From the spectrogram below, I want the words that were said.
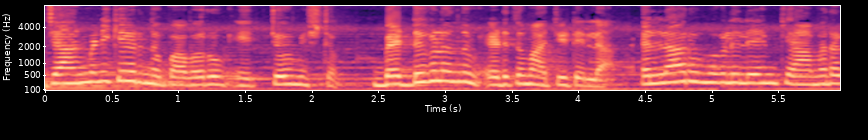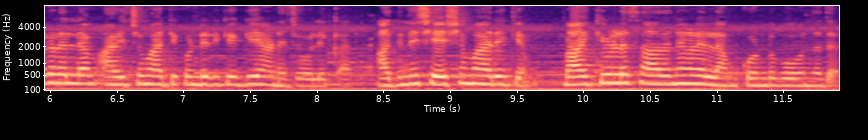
ജാൻമണിക്കായിരുന്നു പവർ റൂം ഏറ്റവും ഇഷ്ടം. ബെഡുകളൊന്നും എടുത്തു മാറ്റിയിട്ടില്ല. എല്ലാ റൂമുകളിലെയും ക്യാമറകളെല്ലാം അഴിച്ചു മാറ്റിക്കൊണ്ടിരിക്കുകയാണ് ജോലിക്കാർ. അതിനുശേഷമായിരിക്കും ബാക്കിയുള്ള സാധനങ്ങളെല്ലാം കൊണ്ടുപോകുന്നത്.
